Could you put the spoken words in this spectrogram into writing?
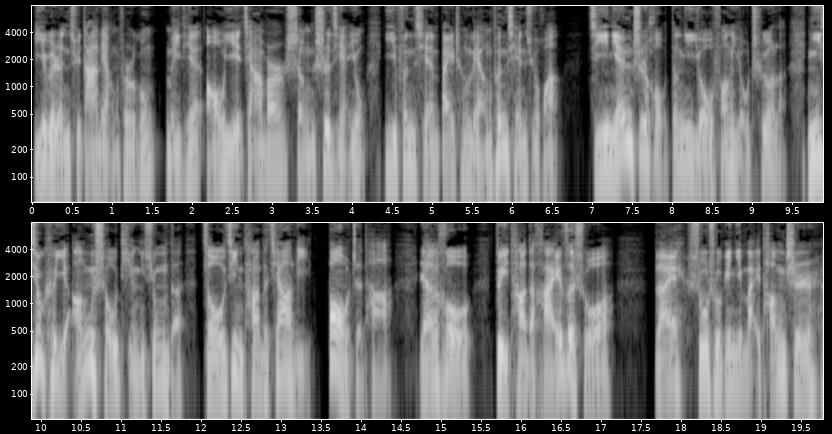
一个人去打两份工，每天熬夜加班，省吃俭用，一分钱掰成两分钱去花。几年之后，等你有房有车了，你就可以昂首挺胸的走进他的家里，抱着他，然后对他的孩子说：“来，叔叔给你买糖吃。”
